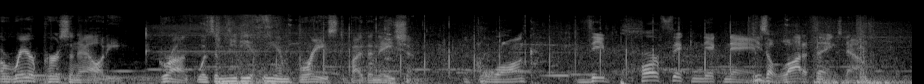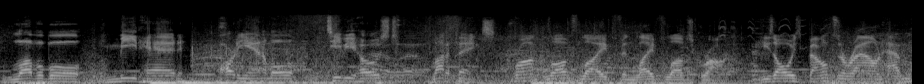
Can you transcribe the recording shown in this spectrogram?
A rare personality, Gronk was immediately embraced by the nation. Gronk, the perfect nickname. He's a lot of things now. Lovable, meathead, party animal, TV host, a lot of things. Gronk loves life and life loves Gronk. He's always bouncing around, having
